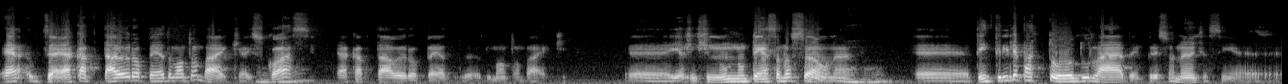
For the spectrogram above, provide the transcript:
É, é a capital europeia do mountain bike. A Escócia uhum. é a capital europeia do, do mountain bike. É, e a gente não, não tem essa noção, né? Uhum. É, tem trilha para todo lado, é impressionante assim. É,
